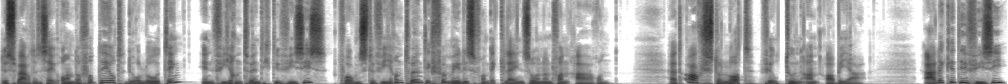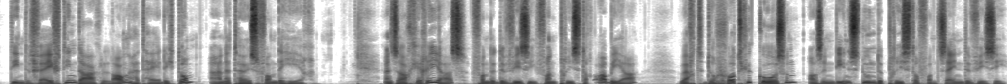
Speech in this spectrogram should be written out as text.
Dus werden zij onderverdeeld door loting in 24 divisies volgens de 24 families van de kleinzonen van Aaron. Het achtste lot viel toen aan Abia. Elke divisie diende 15 dagen lang het heiligdom aan het huis van de Heer. En Zacharias van de divisie van priester Abia werd door God gekozen als een dienstdoende priester van zijn divisie.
